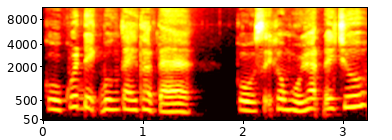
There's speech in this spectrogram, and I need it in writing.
Cô quyết định buông tay thật à? Cô sẽ không hối hận đấy chứ?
